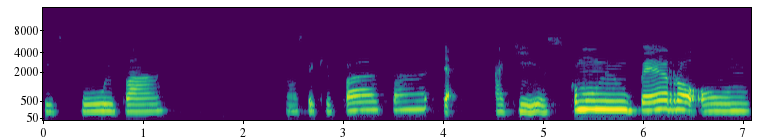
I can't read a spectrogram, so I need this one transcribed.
disculpas. No sé qué pasa. Ya, aquí es como un perro o un,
